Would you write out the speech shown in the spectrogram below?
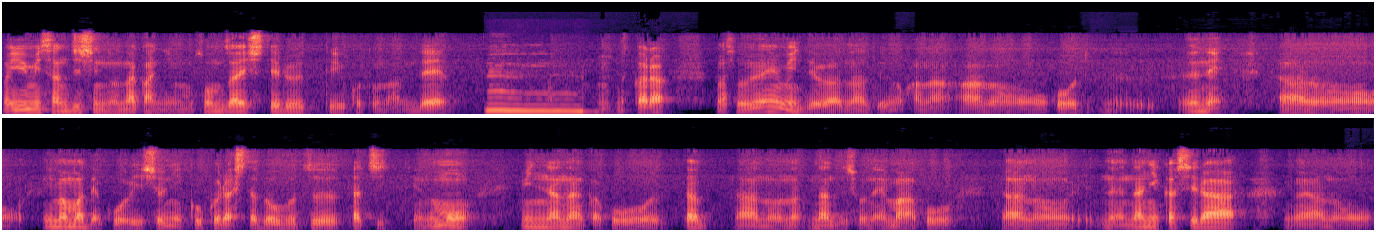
まあ、ユミさん自身の中にも存在してるっていうことなんで、うん。だから、まあ、そういう意味では、なんていうのかな、あの、こう、ね、あの、今までこう一緒にこう暮らした動物たちっていうのも、みんななんかこう、たあのな、なんでしょうね、まあこう、あの、何かしら、あの、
